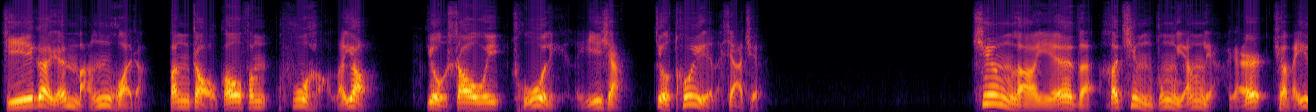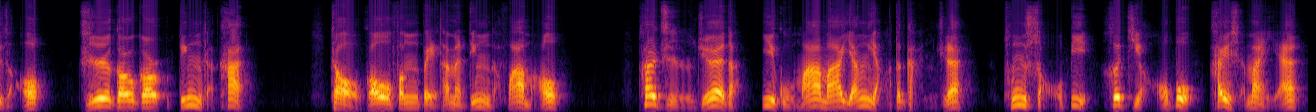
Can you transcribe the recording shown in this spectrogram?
几个人忙活着帮赵高峰敷好了药，又稍微处理了一下，就退了下去。庆老爷子和庆中阳俩人却没走，直勾勾盯着看。赵高峰被他们盯得发毛，他只觉得一股麻麻痒痒的感觉从手臂和脚部开始蔓延，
